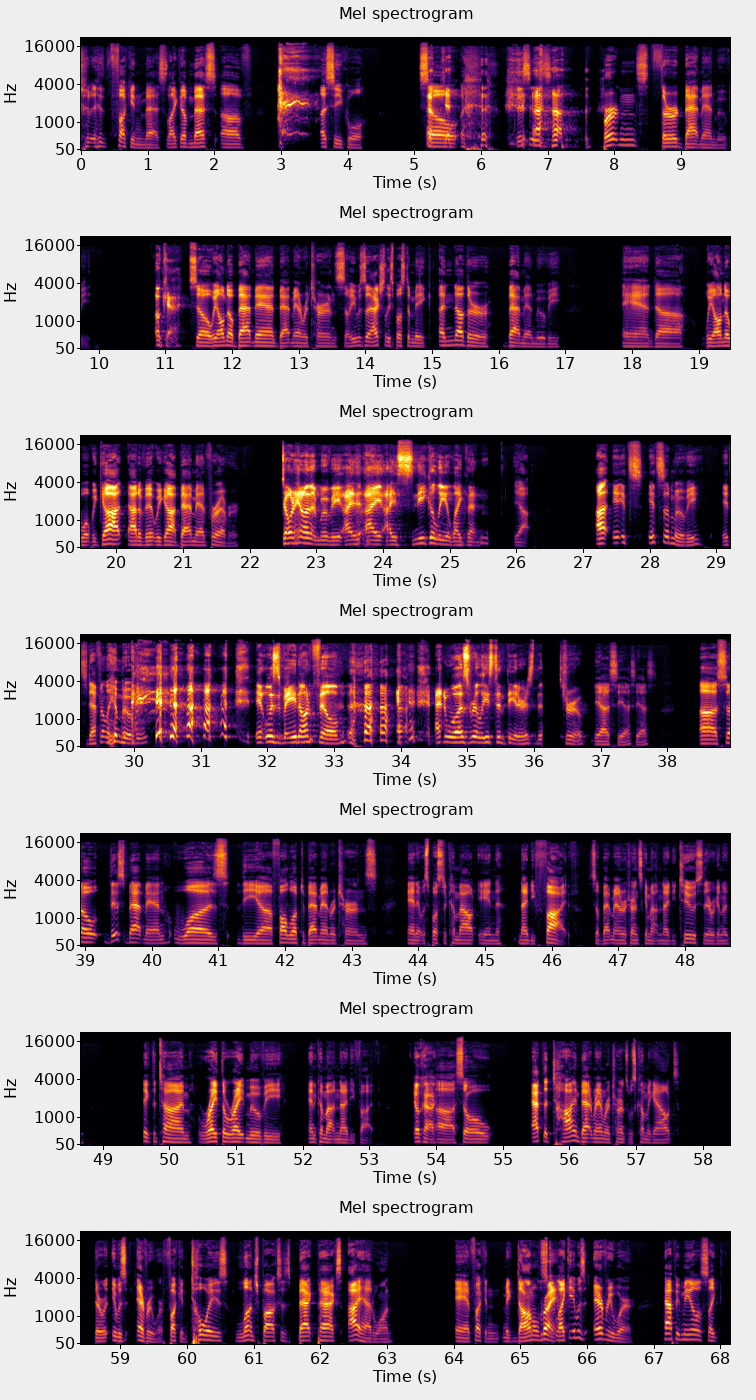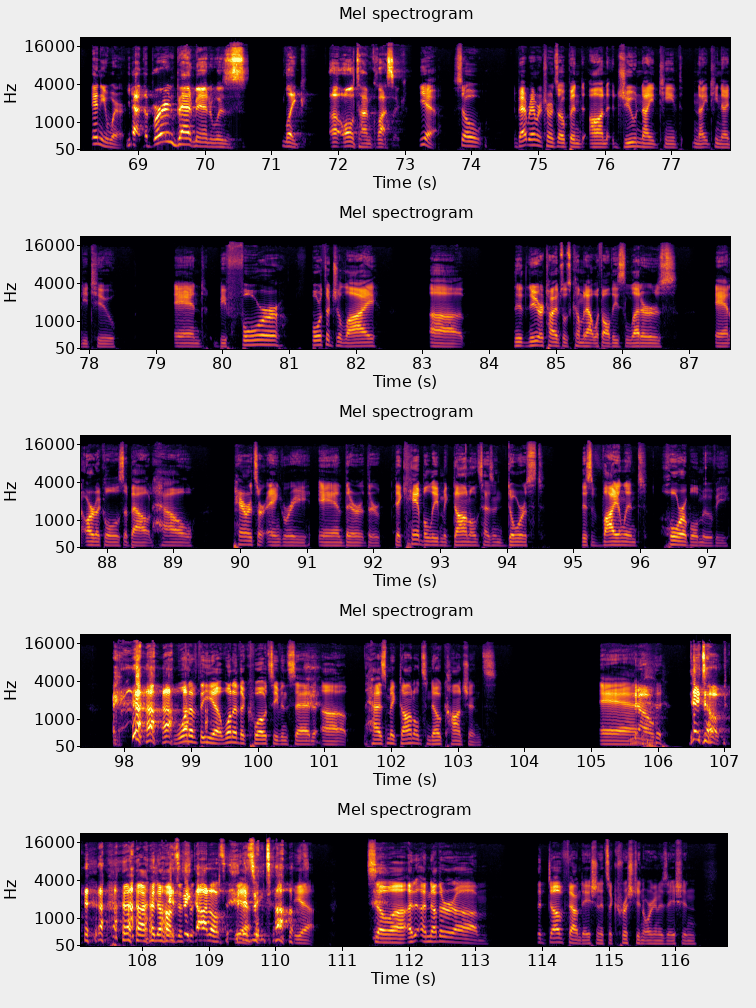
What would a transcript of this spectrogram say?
fucking mess, like a mess of a sequel. So, this is Burton's third Batman movie. Okay. So we all know Batman, Batman Returns. So he was actually supposed to make another Batman movie, and uh, we all know what we got out of it. We got Batman Forever. Don't hate on that movie. I I, I sneakily like that movie. Yeah, uh, it's it's a movie. It's definitely a movie. it was made on film and was released in theaters. This is true. yes, yes, yes. Uh, so this Batman was the uh, follow up to Batman Returns, and it was supposed to come out in '95. So Batman Returns came out in '92, so they were gonna take the time, write the right movie, and come out in '95. Okay. Uh, so at the time Batman Returns was coming out, there it was everywhere. Fucking toys, lunchboxes, backpacks. I had one, and fucking McDonald's. Right. Like it was everywhere. Happy Meals, like anywhere. yeah, the Burton Batman was like an all-time classic. Yeah. So Batman Returns opened on June 19th, 1992. And before 4th of July, uh, the New York Times was coming out with all these letters and articles about how parents are angry and they're they're they can't believe McDonald's has endorsed this violent, horrible movie. one of the uh, one of the quotes even said, uh, "Has McDonald's no conscience?" And No. they don't. Know. it's just- McDonald's. Yeah. It's McDonald's. yeah. So uh, another um, the Dove Foundation. It's a Christian organization.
